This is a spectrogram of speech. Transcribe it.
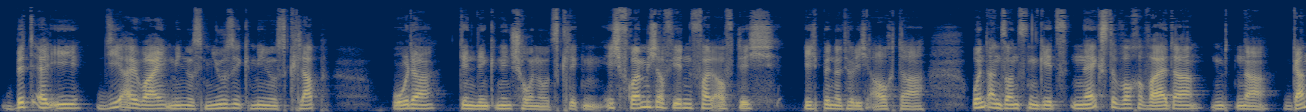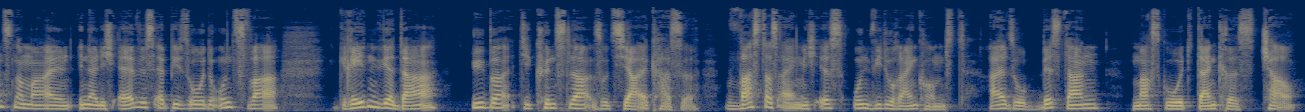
bit.ly DIY-Music-Club oder den Link in den Show Notes klicken. Ich freue mich auf jeden Fall auf dich. Ich bin natürlich auch da. Und ansonsten geht's nächste Woche weiter mit einer ganz normalen Innerlich Elvis Episode. Und zwar reden wir da über die Künstlersozialkasse, was das eigentlich ist und wie du reinkommst. Also bis dann, mach's gut, dein Chris, ciao.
